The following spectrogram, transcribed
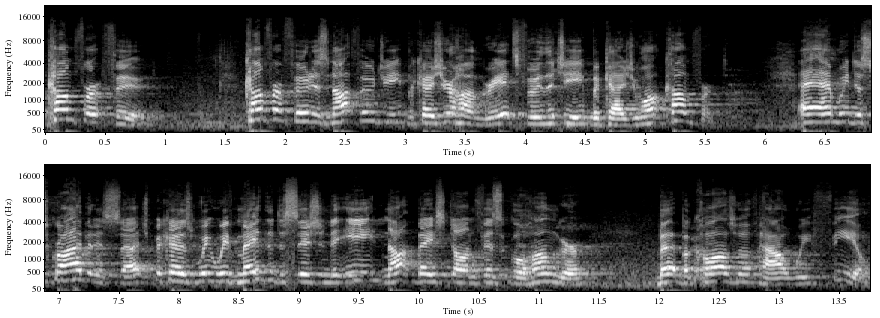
Comfort food. Comfort food is not food you eat because you're hungry, it's food that you eat because you want comfort. And we describe it as such because we, we've made the decision to eat not based on physical hunger, but because of how we feel.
